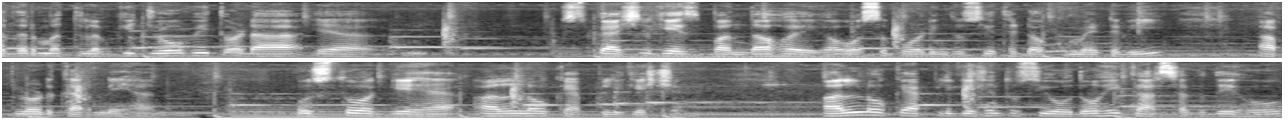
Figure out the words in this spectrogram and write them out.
ਅਦਰ ਮਤਲਬ ਕਿ ਜੋ ਵੀ ਤੁਹਾਡਾ ਸਪੈਸ਼ਲ ਕੇਸ ਬੰਦਾ ਹੋਏਗਾ, ਉਸ ਅਕੋਰਡਿੰਗ ਤੁਸੀਂ ਇੱਥੇ ਡਾਕੂਮੈਂਟ ਵੀ ਅਪਲੋਡ ਕਰਨੇ ਹਨ। ਉਸ ਤੋਂ ਅੱਗੇ ਹੈ ਅਨਲੌਕ ਐਪਲੀਕੇਸ਼ਨ ਅਨਲੌਕ ਐਪਲੀਕੇਸ਼ਨ ਤੁਸੀਂ ਉਦੋਂ ਹੀ ਕਰ ਸਕਦੇ ਹੋ,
